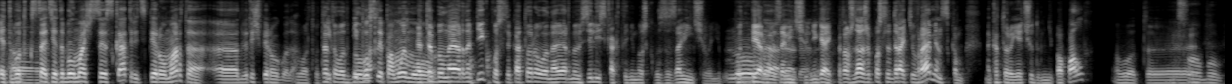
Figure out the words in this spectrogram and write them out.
Это вот, А. кстати, это был матч ЦСКА 31 марта э, 2001 года. Вот, вот И- это вот и был... после, по-моему... Это был, наверное, пик, после которого, наверное, взялись как-то немножко за завинчивание. Ну, вот первое да, завинчивание да, да. гаек. Потому что даже после драки в Раменском, на который я чудом не попал, вот, э, И слава богу.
